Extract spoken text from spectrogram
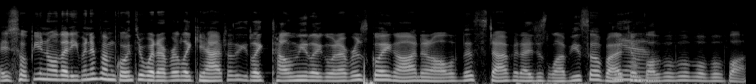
I just hope you know that even if I'm going through whatever, like you have to like tell me like whatever's going on and all of this stuff and I just love you so much yeah. and blah blah blah blah blah blah.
